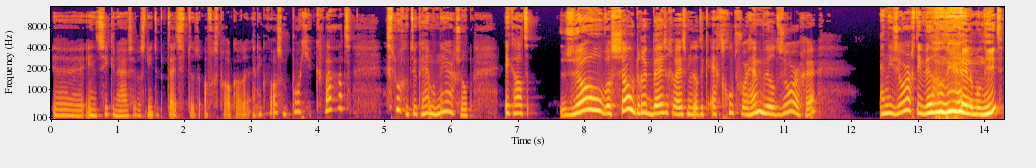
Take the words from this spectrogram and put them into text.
uh, in het ziekenhuis. Hij was niet op het tijdstip dat we afgesproken hadden. En ik was een potje kwaad. Hij sloeg natuurlijk helemaal nergens op. Ik had zo, was zo druk bezig geweest met dat ik echt goed voor hem wilde zorgen. En die zorg die wilde hij helemaal niet.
